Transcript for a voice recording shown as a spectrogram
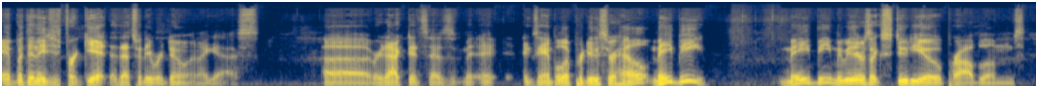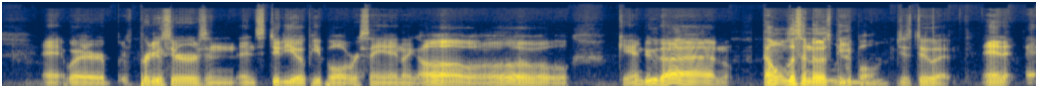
eh, but then they just forget that that's what they were doing. I guess. Uh, Redacted says, eh, "Example of producer hell? Maybe, maybe, maybe there's like studio problems." eh, where producers and, and studio people were saying like, "Oh, can't do that." Don't listen to those people. Just do it. And I-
